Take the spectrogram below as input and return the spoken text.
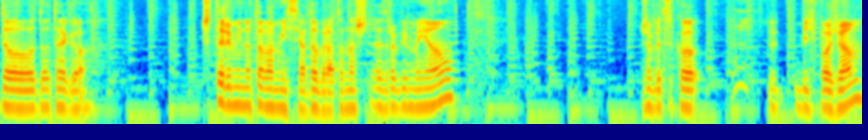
do, do tego. 4-minutowa misja, dobra, to nasz, zrobimy ją, żeby tylko bić poziom.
